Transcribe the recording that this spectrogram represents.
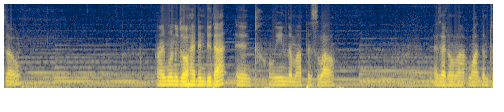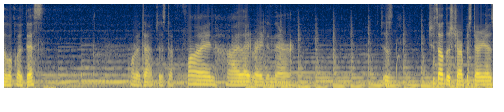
So I'm going to go ahead and do that and clean them up as well as I do not want them to look like this. I want to have just a fine highlight right in there. Just choose out the sharpest areas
